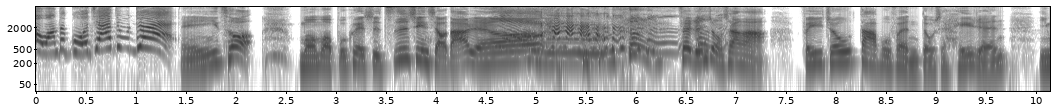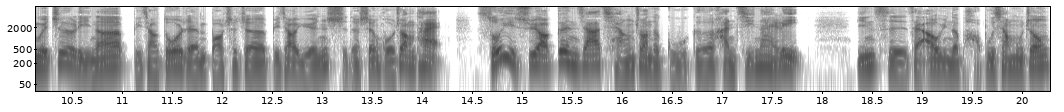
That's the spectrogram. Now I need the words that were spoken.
老王的国家，对不对？没错，某某不愧是资讯小达人哦。在人种上啊。非洲大部分都是黑人，因为这里呢比较多人保持着比较原始的生活状态，所以需要更加强壮的骨骼和肌耐力。因此，在奥运的跑步项目中，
